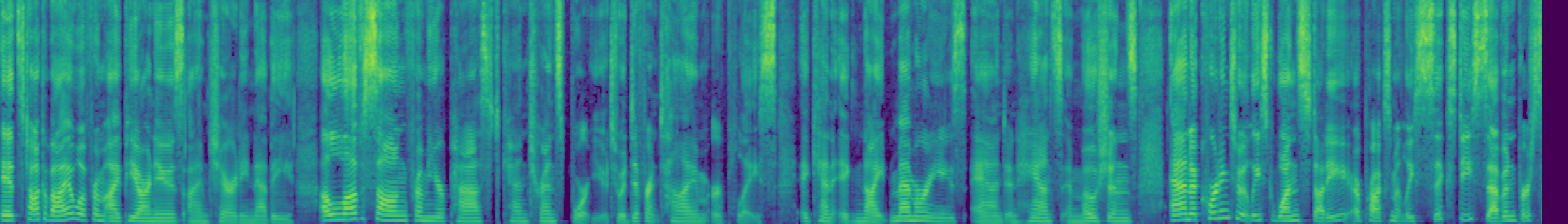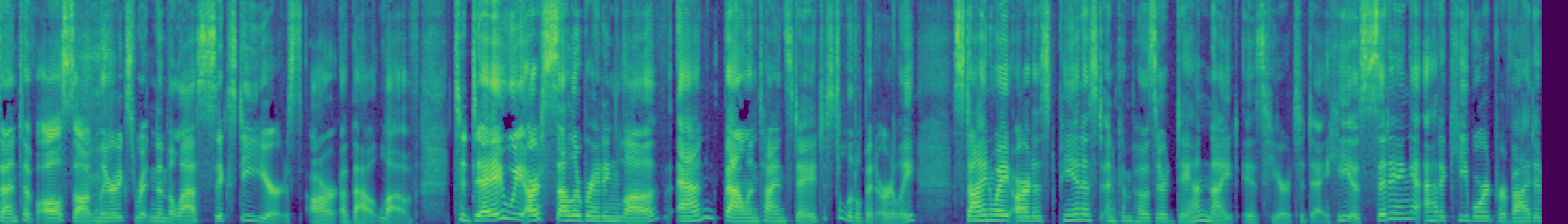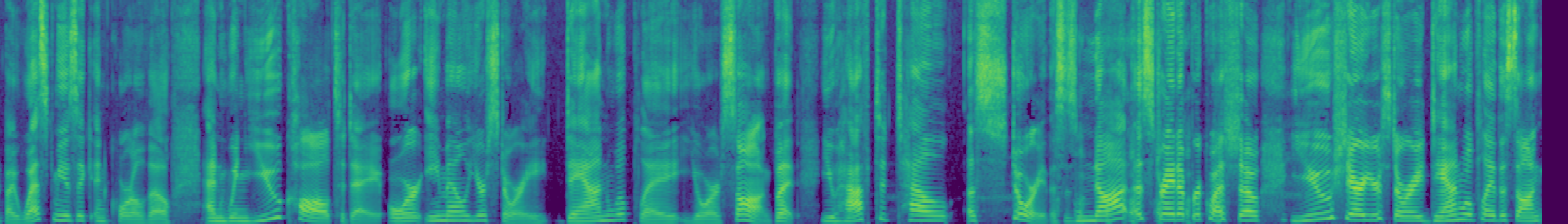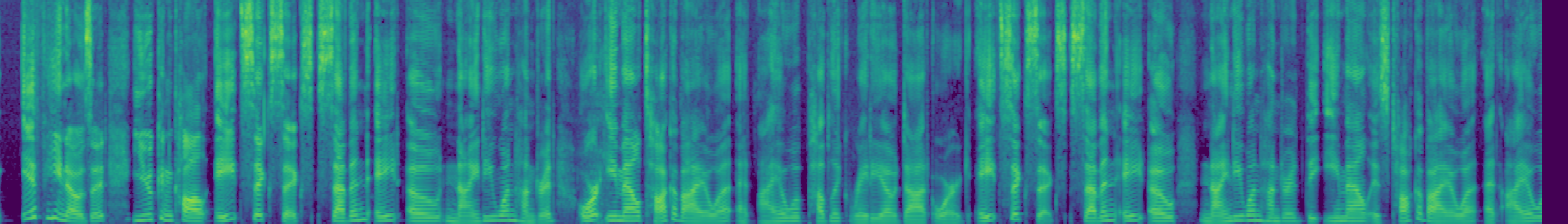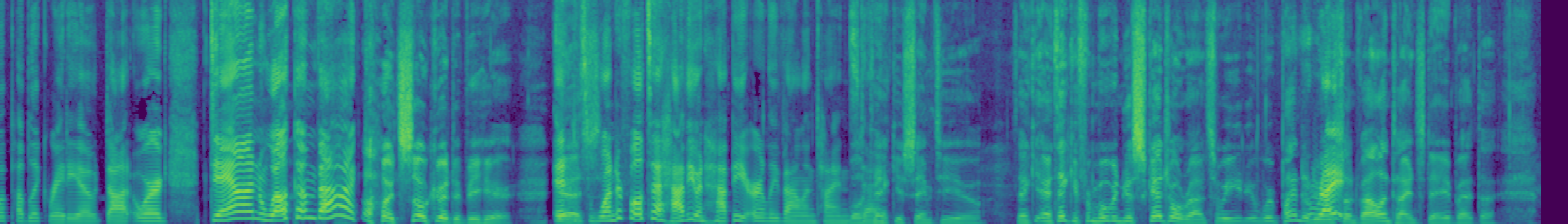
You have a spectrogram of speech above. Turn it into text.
It's Talk of Iowa from IPR News. I'm Charity Nebbe. A love song from your past can transport you to a different time or place. It can ignite memories and enhance emotions. And according to at least one study, approximately 67% of all song lyrics written in the last 60 years are about love. Today, we are celebrating love and Valentine's Day just a little bit early. Steinway artist, pianist, and composer Dan Knight is here today. He is sitting at keyboard provided by West Music in Coralville. And when you call today or email your story, Dan will play your song. But you have to tell a story. This is not a straight up request show. You share your story. Dan will play the song if he knows it, you can call 866 780 9100 or email Talk of Iowa at iowapublicradio.org. 866 780 9100. The email is talkofiowa at iowapublicradio.org. Dan, welcome back. Oh, it's so good to be here. It's yes. wonderful to have you and happy early Valentine's well, Day. Well, thank you. Same to you. Thank you, and thank you for moving the schedule around. So we we're planning to do right. this on Valentine's Day, but uh,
